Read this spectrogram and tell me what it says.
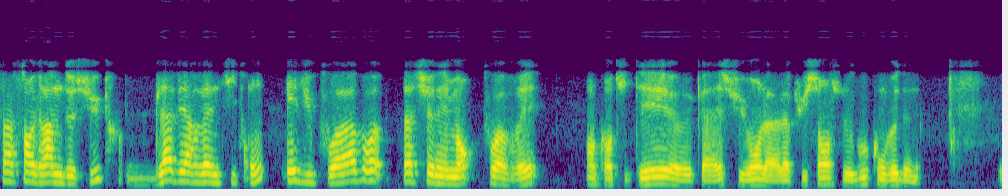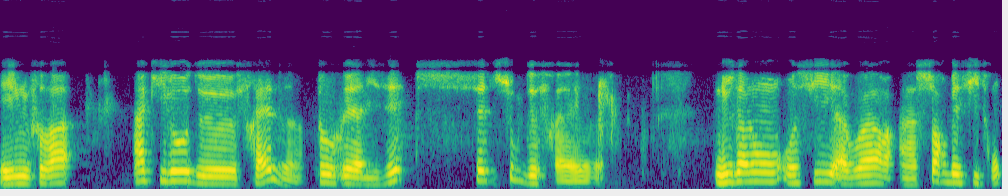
500 g de sucre, de la verveine citron et du poivre passionnément poivré en quantité euh, KS suivant la, puissance, le goût qu'on veut donner. Et il nous faudra 1 kg de fraises pour réaliser cette soupe de fraises. Nous allons aussi avoir un sorbet citron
